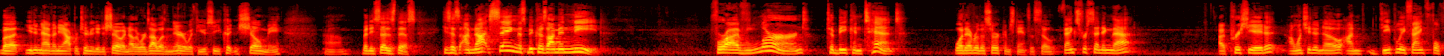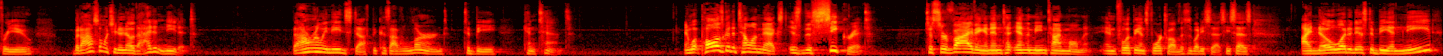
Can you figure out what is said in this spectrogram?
but you didn't have any opportunity to show. In other words, I wasn't there with you, so you couldn't show me. Um, but he says this He says, I'm not saying this because I'm in need. For I've learned to be content, whatever the circumstances. So thanks for sending that. I appreciate it. I want you to know I'm deeply thankful for you, but I also want you to know that I didn't need it. that I don't really need stuff because I've learned to be content. And what Paul is going to tell him next is the secret to surviving an in, the meantime moment. In Philippians 4:12, this is what he says. He says, "I know what it is to be in need,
